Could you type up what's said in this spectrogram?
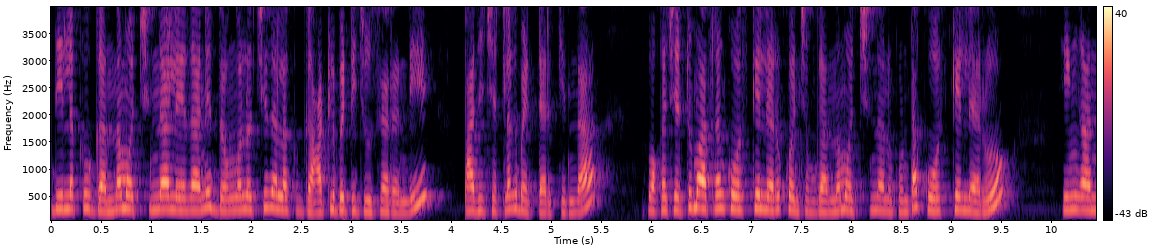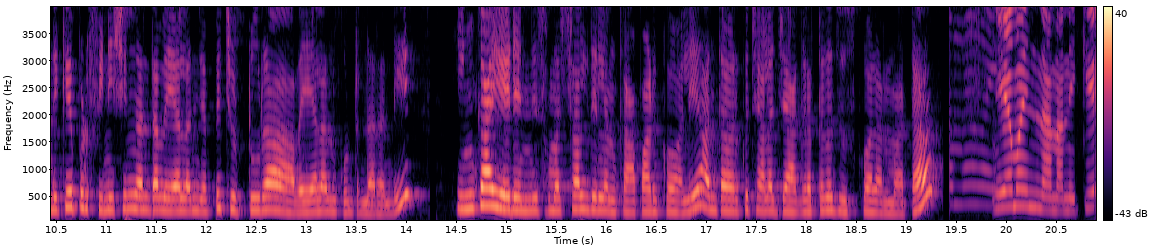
దీళ్ళకు గంధం వచ్చిందా లేదా అని దొంగలు వచ్చి దానికి ఘాట్లు పెట్టి చూసారండి పది చెట్లకు పెట్టారు కింద. ఒక చెట్టు మాత్రం కోసుకెళ్ళారు కొంచెం గంధం వచ్చింది అనుకుంటా కోసుకెళ్ళారు ఇంకా అందుకే ఇప్పుడు ఫినిషింగ్ అంతా వేయాలని చెప్పి చుట్టూరా వేయాలనుకుంటున్నారండి. ఇంకా ఏడెనిమిది సంవత్సరాలు దీళ్ళని కాపాడుకోవాలి. అంతవరకు చాలా జాగ్రత్తగా చూసుకోవాలన్నమాట. ఏమైంది నాన్న నీకు?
